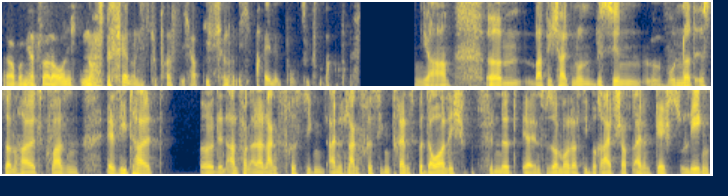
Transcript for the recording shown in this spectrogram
ja, bei mir hat es leider auch nicht noch, bisher noch nicht gepasst. Ich habe dies Jahr noch nicht eine Dose gemacht. Ja, ähm, was mich halt nur ein bisschen äh, wundert, ist dann halt quasi, er sieht halt äh, den Anfang einer langfristigen, eines langfristigen Trends bedauerlich, findet er insbesondere, dass die Bereitschaft, einen Cache zu legen,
